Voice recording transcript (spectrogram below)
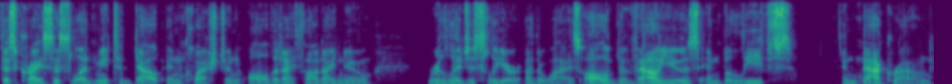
This crisis led me to doubt and question all that I thought I knew religiously or otherwise, all of the values and beliefs and background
